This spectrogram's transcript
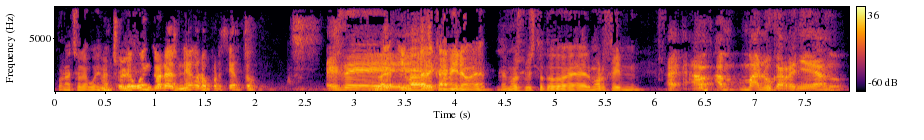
con Nacho Lewin. Nacho Lewin, que ahora es negro, por cierto. Es de... Iba, iba de camino, ¿eh? Hemos visto todo el morfín. A, a- a Manu Carreñeado.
